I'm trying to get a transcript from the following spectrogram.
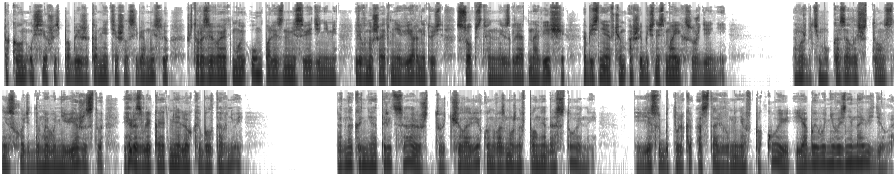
пока он, усевшись поближе ко мне, тешил себя мыслью, что развивает мой ум полезными сведениями или внушает мне верный, то есть собственный взгляд на вещи, объясняя, в чем ошибочность моих суждений — а может быть, ему казалось, что он снисходит до моего невежества и развлекает меня легкой болтовней. Однако не отрицаю, что человек он, возможно, вполне достойный, и если бы только оставил меня в покое, я бы его не возненавидела.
